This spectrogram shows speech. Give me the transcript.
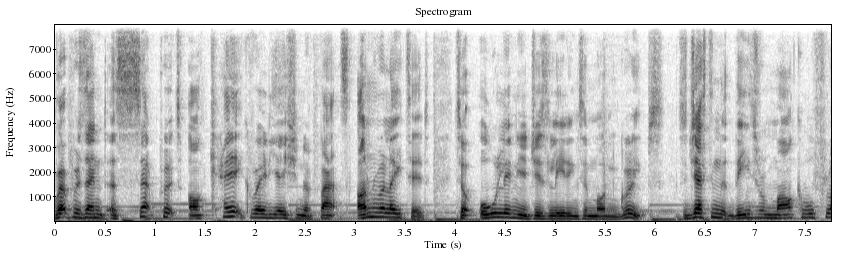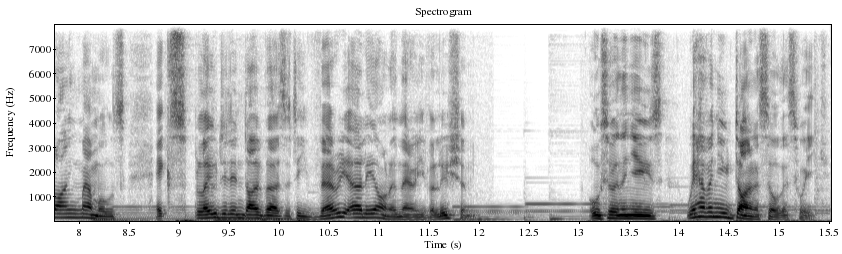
represent a separate archaic radiation of bats unrelated to all lineages leading to modern groups, suggesting that these remarkable flying mammals exploded in diversity very early on in their evolution. Also in the news, we have a new dinosaur this week.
